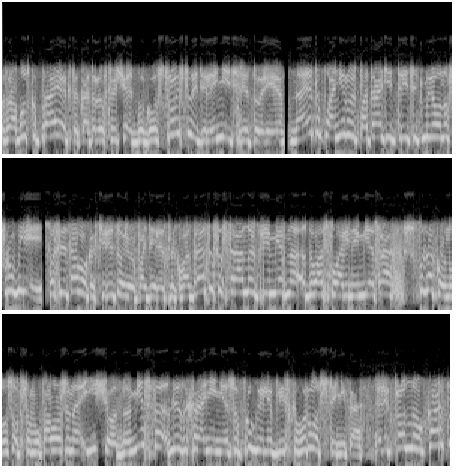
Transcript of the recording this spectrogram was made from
разработка проекта, который включает благоустройство и деление территории. На это планируют потратить 30 миллионов рублей. После того, как территорию поделят на квадраты со стороной примерно 2,5 метра, по закону усопшему положено еще одно место для захоронения супруга или близкого родственника. Электронную карту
